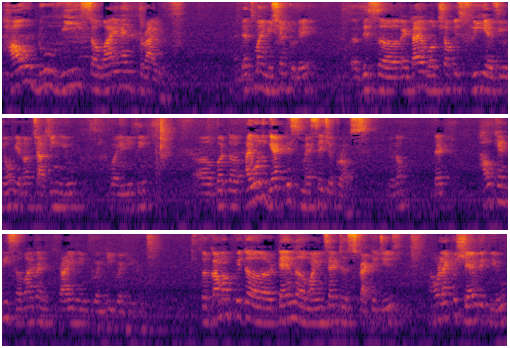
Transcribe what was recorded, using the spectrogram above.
how do we survive and thrive? That's my mission today. Uh, this uh, entire workshop is free as you know. We are not charging you for anything. Uh, but I want to get this message across you know that how can we survive and thrive in 2022 so come up with uh, 10 uh, mindset strategies. I would like to share with you.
